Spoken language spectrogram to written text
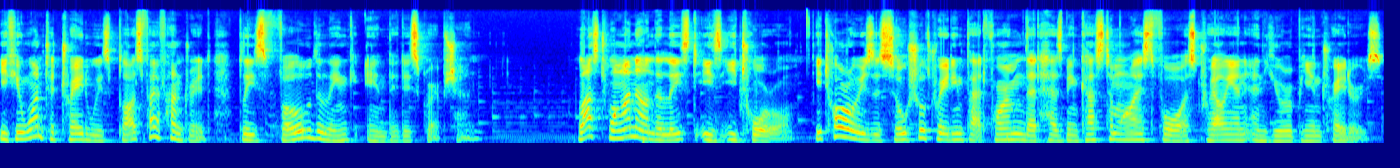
If you want to trade with Plus 500, please follow the link in the description. Last one on the list is eToro. eToro is a social trading platform that has been customized for Australian and European traders.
